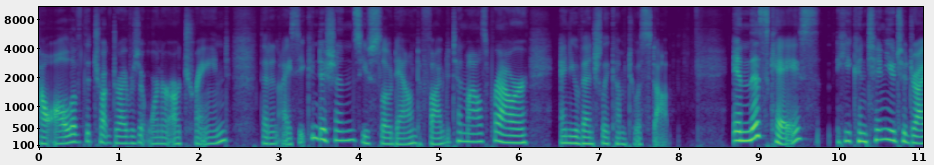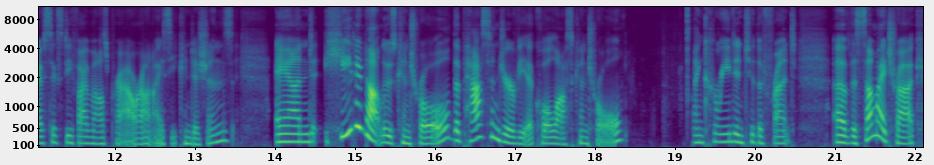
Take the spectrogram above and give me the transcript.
how all of the truck drivers at Werner are trained that in icy conditions, you slow down to five to 10 miles per hour and you eventually come to a stop. In this case, he continued to drive 65 miles per hour on icy conditions. And he did not lose control. The passenger vehicle lost control and careened into the front of the semi truck.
